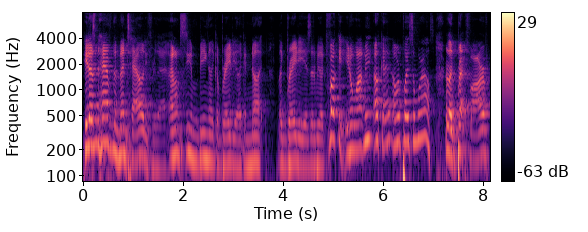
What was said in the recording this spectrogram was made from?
He doesn't have the mentality for that. I don't see him being like a Brady, like a nut, like Brady is. It'll be like, fuck it, you don't want me? Okay, I'm gonna play somewhere else. Or like Brett Favre,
